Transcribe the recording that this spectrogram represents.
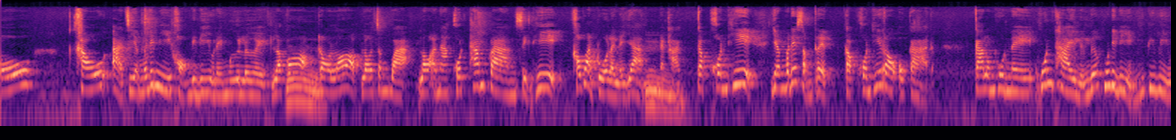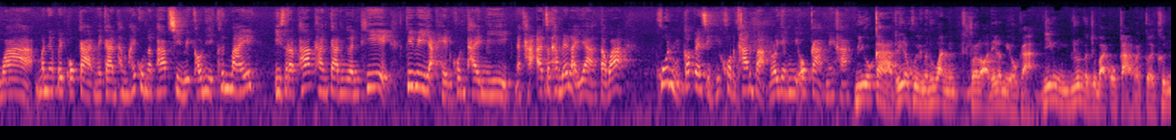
เขาอาจจะยังไม่ได้มีของดีๆอยู่ในมือเลย แล้วก็อืมรอรอบรอจังหวะ รออนาคตท่ามกลางสิ่งที่เขาหวาดกลัวหลายๆอย่างเลยนะคะ กับคนที่ยังไม่ได้สำเร็จกับคนที่รอโอกาส การลงทุนในหุ้นไทยหรือเลือกหุ้นดีๆอย่างที่พี่วีว่า มันยังเป็นโอกาสในการทำให้คุณภาพชีวิตเขาดีขึ้นไหมอิสรภาพทางการเงินที่พี่วีอยากเห็นคนไทยมีนะคะอาจจะทำได้หลายอย่าง แต่ว่าหุ้นก็เป็นสิ่งที่คนคาดหวังเรายังมีโอกาสไหมคะ มีโอกาสที่เราคุยกันมาทุกวันตลอดที่เรามีโอกาส ยิ่งรุ่นปัจจุบันโอกาสมันเกิดขึ้น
